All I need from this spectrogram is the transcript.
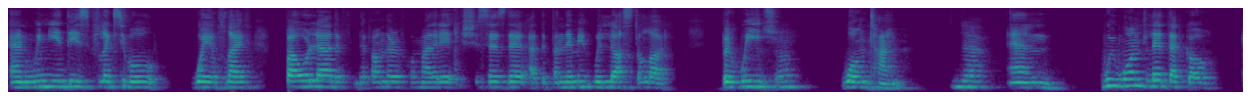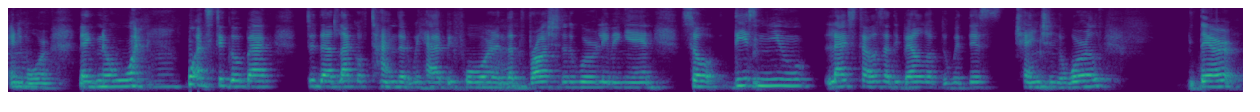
and we need this flexible way of life Paola, the, the founder of Comadre, she says that at the pandemic we lost a lot, but we sure. won time. Yeah. And we won't let that go anymore. Mm-hmm. Like no one wants to go back to that lack of time that we had before and that rush that we were living in. So these new lifestyles are developed with this change in the world, they're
